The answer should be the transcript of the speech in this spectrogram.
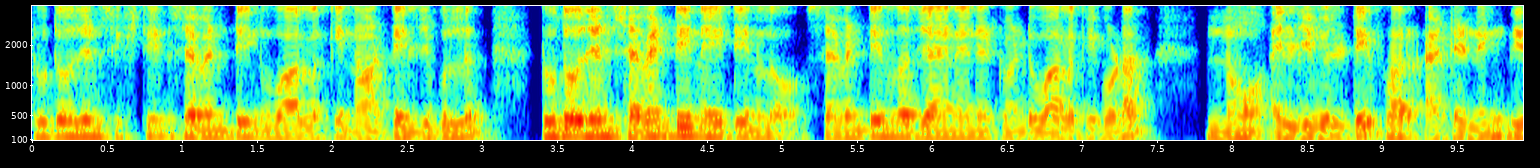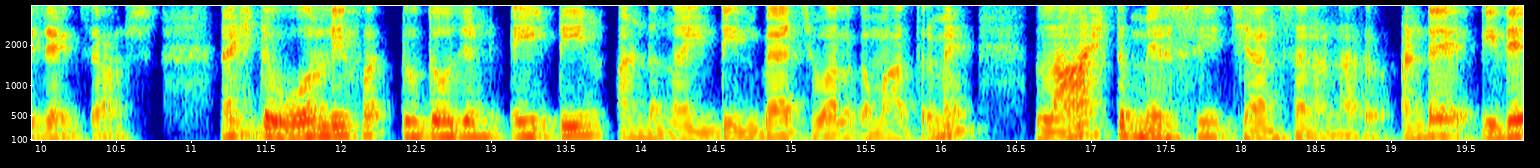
two thousand sixteen seventeen వాళ్ళకి not eligible two thousand seventeen ఎయిటీన్లో సెవెంటీన్లో జాయిన్ అయినటువంటి వాళ్ళకి కూడా no eligibility for attending these exams next only for two thousand eighteen and nineteen batch వాళ్ళకి మాత్రమే లాస్ట్ మెర్సీ ఛాన్స్ అని అన్నారు. అంటే ఇదే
